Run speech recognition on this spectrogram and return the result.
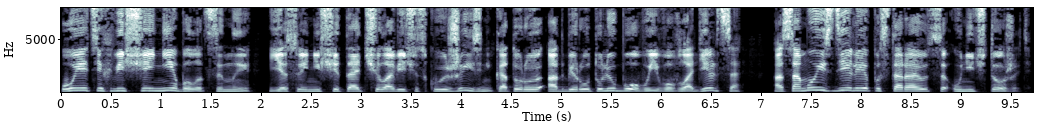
У этих вещей не было цены, если не считать человеческую жизнь, которую отберут у любого его владельца, а само изделие постараются уничтожить.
